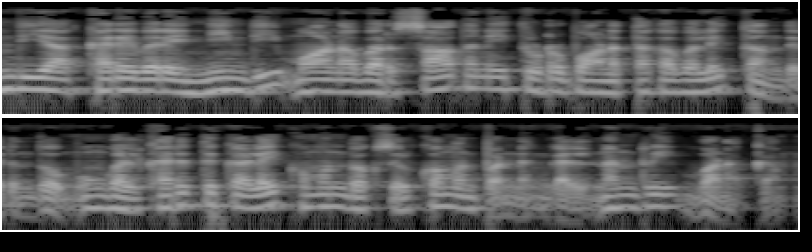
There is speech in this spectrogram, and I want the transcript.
இந்தியா கரைவரை நீந்தி மாணவர் சாதனை தொடர்பான தகவலை தந்திருந்தோம். உங்கள் கருத்துக்களை கொமெண்ட் பாக்ஸில் கொமெண்ட் பண்ணுங்கள். நன்றி வணக்கம்.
